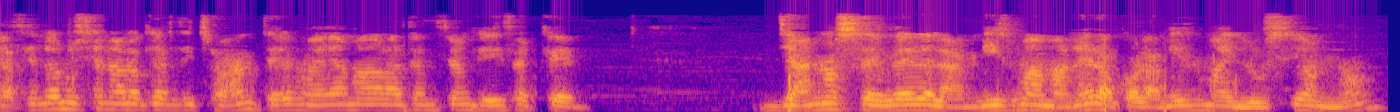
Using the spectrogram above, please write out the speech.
haciendo alusión a lo que has dicho antes, me ha llamado la atención que dices que ya no se ve de la misma manera, con la misma ilusión, ¿no?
